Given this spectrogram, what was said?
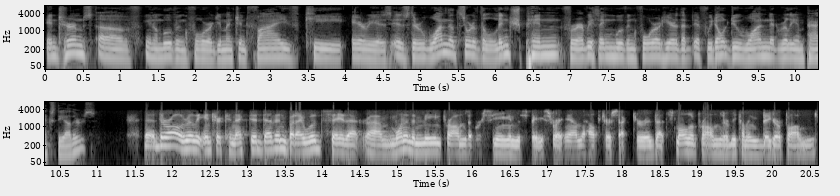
In terms of you know moving forward, you mentioned five key areas. Is there one that's sort of the linchpin for everything moving forward here? That if we don't do one, it really impacts the others they're all really interconnected, Devon. But I would say that um, one of the main problems that we're seeing in the space right now in the healthcare sector is that smaller problems are becoming bigger problems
